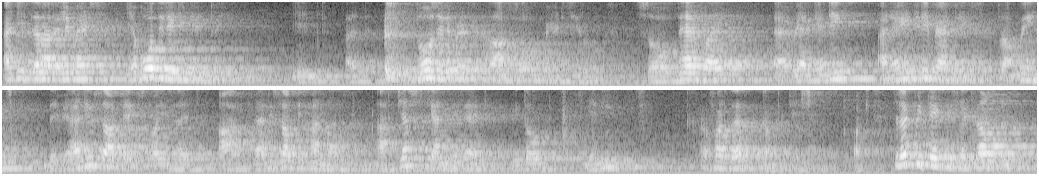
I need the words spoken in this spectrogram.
and if there are elements above the leading entry in, uh, those elements are also made zero. So thereby uh, we are getting an identity matrix from which the values of x, y, z or values of the unknowns are just can be read without any further computation. Okay. So let me take this example.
